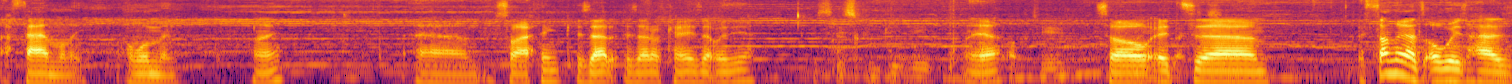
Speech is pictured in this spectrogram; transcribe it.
a family, a woman, right? Um, so I think is that is that okay? Is that with you? It's, it's completely Yeah. up to you. So it's um, it's something that's always has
